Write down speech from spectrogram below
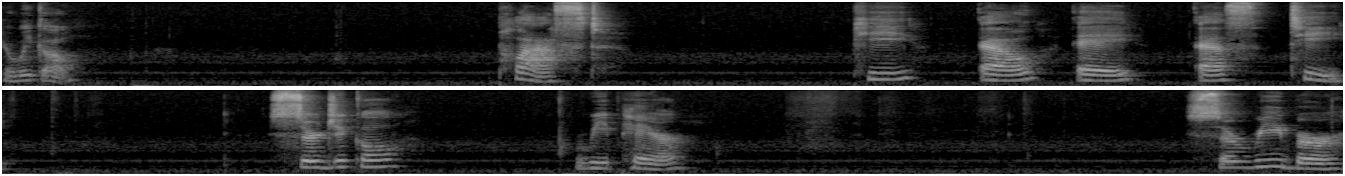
Here we go. Plast. P L A S T. Surgical repair. Cereber.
